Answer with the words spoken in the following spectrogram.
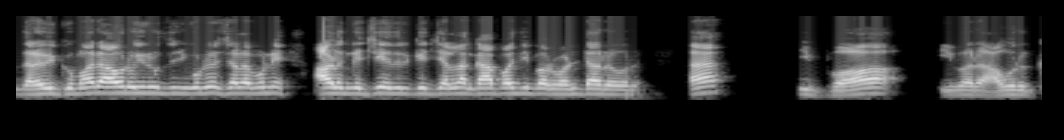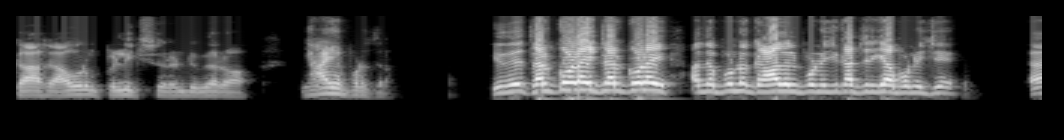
இந்த ரவிக்குமார் அவர் இருபத்தஞ்சி கோடி ரூபா செலவு பண்ணி ஆளுங்கட்சி எதிர்க்கட்சி எல்லாம் காப்பாற்றி இப்போ அவர் வந்துட்டார் அவர். ஆ? இப்போ இவர் அவருக்காக அவரும் பெலிக்ஸ் ரெண்டு பேரும் நியாயப்படுத்துகிறோம் இது தற்கொலை தற்கொலை அந்த பொண்ணு காதல் பண்ணிச்சு கத்திரிக்காய் பண்ணிச்சு. ஆ?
